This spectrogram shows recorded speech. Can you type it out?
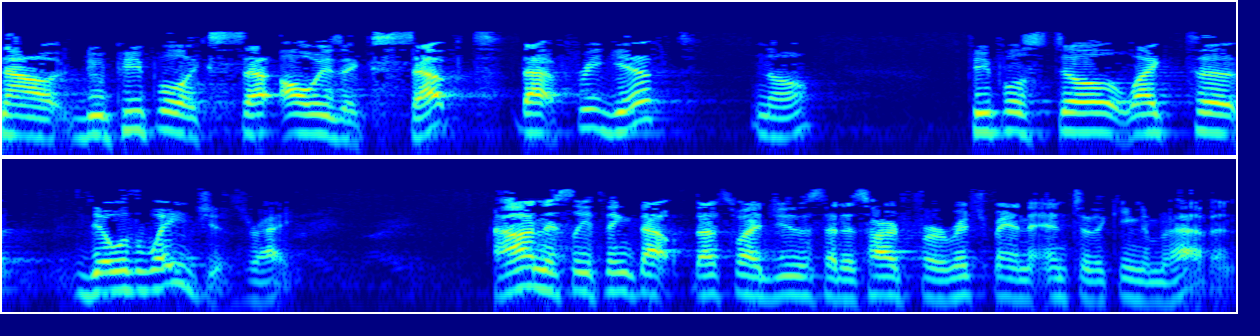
Now, do people accept, always accept that free gift? No. People still like to deal with wages, right? I honestly think that that's why Jesus said it's hard for a rich man to enter the kingdom of heaven,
